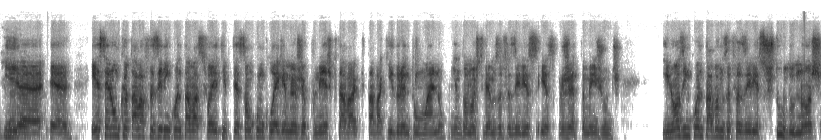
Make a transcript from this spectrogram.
E uh, esse era um que eu estava a fazer enquanto estava a sofrer tipo tensão com um colega meu japonês que estava, que estava aqui durante um ano, então nós estivemos a fazer esse, esse projeto também juntos. E nós, enquanto estávamos a fazer esse estudo, nós,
